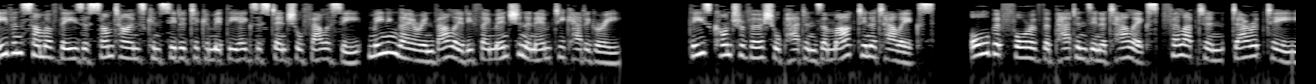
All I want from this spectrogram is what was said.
Even some of these are sometimes considered to commit the existential fallacy, meaning they are invalid if they mention an empty category. These controversial patterns are marked in italics. All but four of the patterns in italics Felapton, Darapti,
